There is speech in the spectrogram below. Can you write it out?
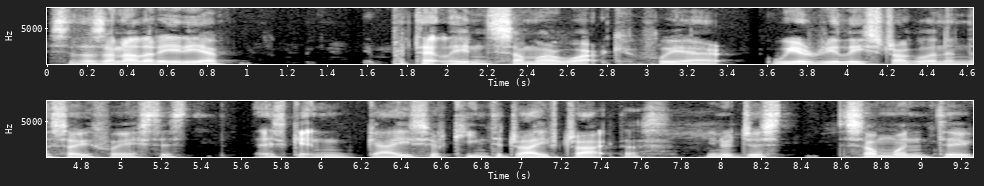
So there's another area, particularly in summer work, where we're really struggling in the southwest is is getting guys who are keen to drive tractors. You know, just someone to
